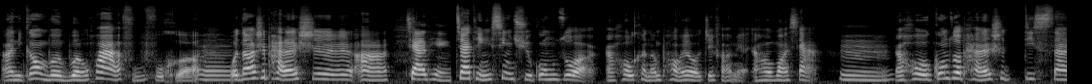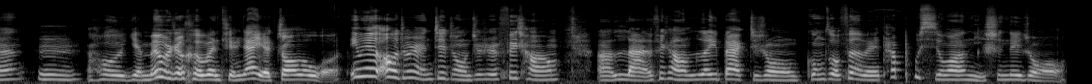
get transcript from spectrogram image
啊你跟我们文化符不符合。我当时排的是啊家庭、家庭、兴趣、工作，然后可能朋友这方面，然后往下。嗯，然后工作排的是第三，嗯，然后也没有任何问题，人家也招了我。因为澳洲人这种就是非常呃懒、非常 lay back 这种工作氛围，他不希望你是那种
